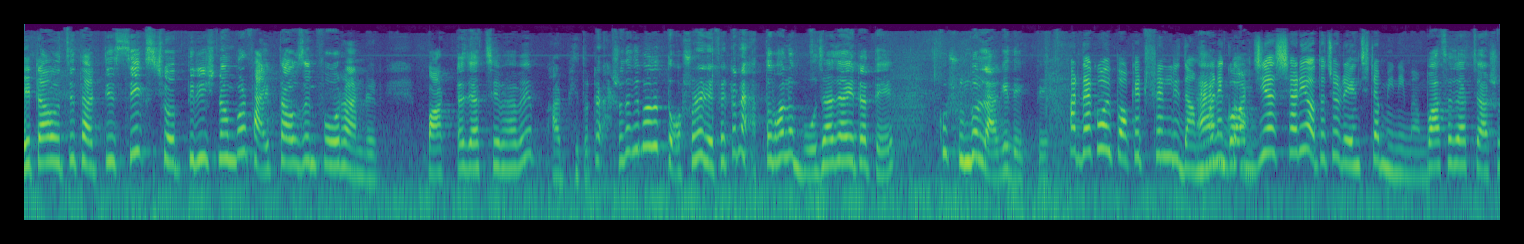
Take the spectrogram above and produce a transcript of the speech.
এটা হচ্ছে থার্টি সিক্স ছত্রিশ নম্বর ফাইভ থাউজেন্ড ফোর হান্ড্রেড পাটটা যাচ্ছে এভাবে আর ভিতরটা আসলে কি বলতো তসরের এফেক্টটা না এত ভালো বোঝা যায় এটাতে খুব সুন্দর লাগে দেখতে। আর দেখো ওই পকেট ফ্রেন্ডলি দাম মানে গর্জিয়াস শাড়ি অথচ রেঞ্জটা মিনিমাম পাঁচ হাজার চারশো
